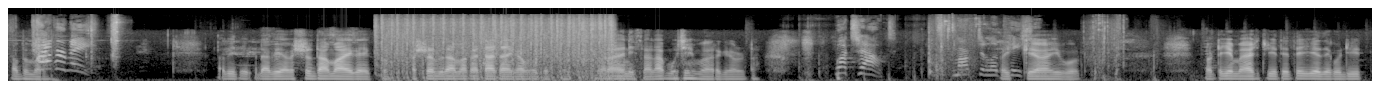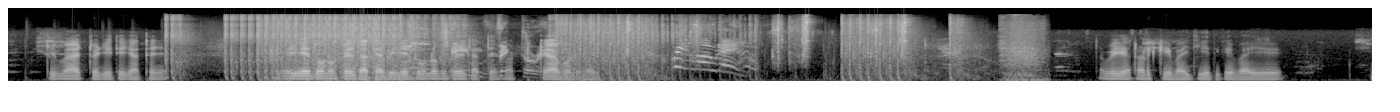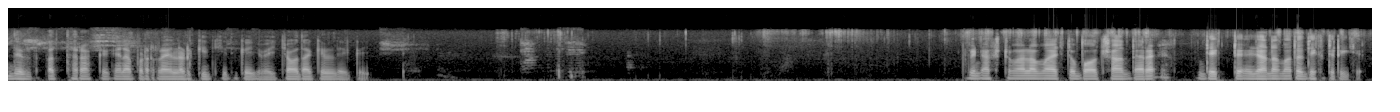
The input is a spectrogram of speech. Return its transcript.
अब मरा! अभी देखना अभी अश्रदामा आएगा एक तो। अश्रदामा का चाचा आएगा वो देखो मरा नहीं साला मुझे ही मार गया उल्टा। भाई क्या ही बोल। बट ये मैच जीते थे ये देखो जीत ये मैच तो जीते जाते हैं। ये ये दोनों पिल जाते हैं अभी ये दोनों भी पिल जाते हैं बट क्या बोलूँ भाई। अभी ये लड़की भाई जीत गई भाई। दिल पत्थर रख के कहना पड़ रहा है, लड़की जीत गई भाई, चौदह किल ले गई। नेक्स्ट वाला मैच तो बहुत शानदार है, देखते जाना जाना मत देखते रहिए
